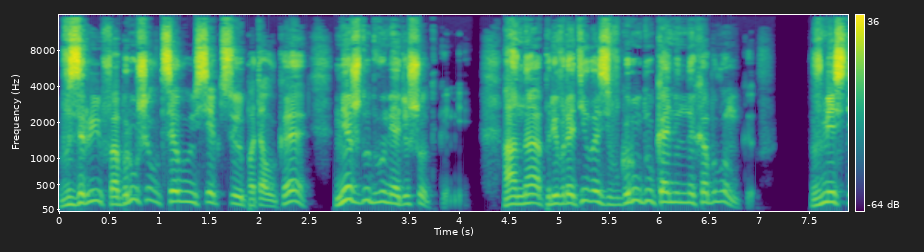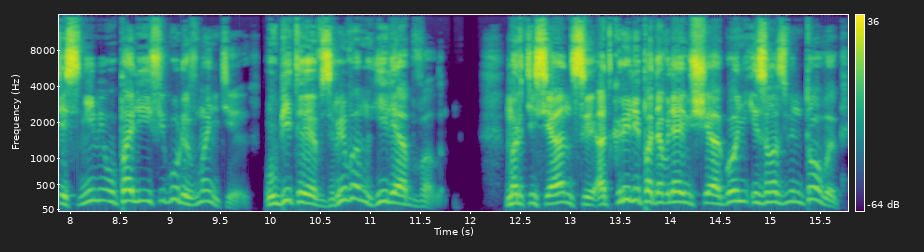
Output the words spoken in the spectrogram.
Взрыв обрушил целую секцию потолка между двумя решетками. Она превратилась в груду каменных обломков. Вместе с ними упали и фигуры в мантиях, убитые взрывом или обвалом. Мартисианцы открыли подавляющий огонь из лазвинтовок,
